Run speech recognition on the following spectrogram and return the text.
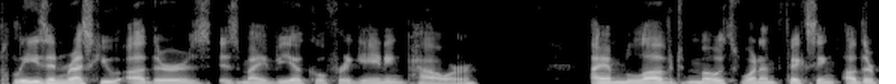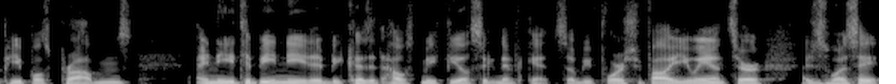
Please and rescue others is my vehicle for gaining power. I am loved most when I'm fixing other people's problems. I need to be needed because it helps me feel significant. So before Shefali, you answer, I just want to say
